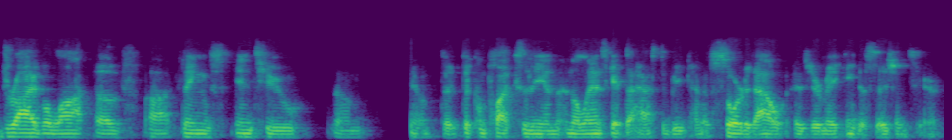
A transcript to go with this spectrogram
drive a lot of uh, things into um, you know the, the complexity and, and the landscape that has to be kind of sorted out as you're making decisions here.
